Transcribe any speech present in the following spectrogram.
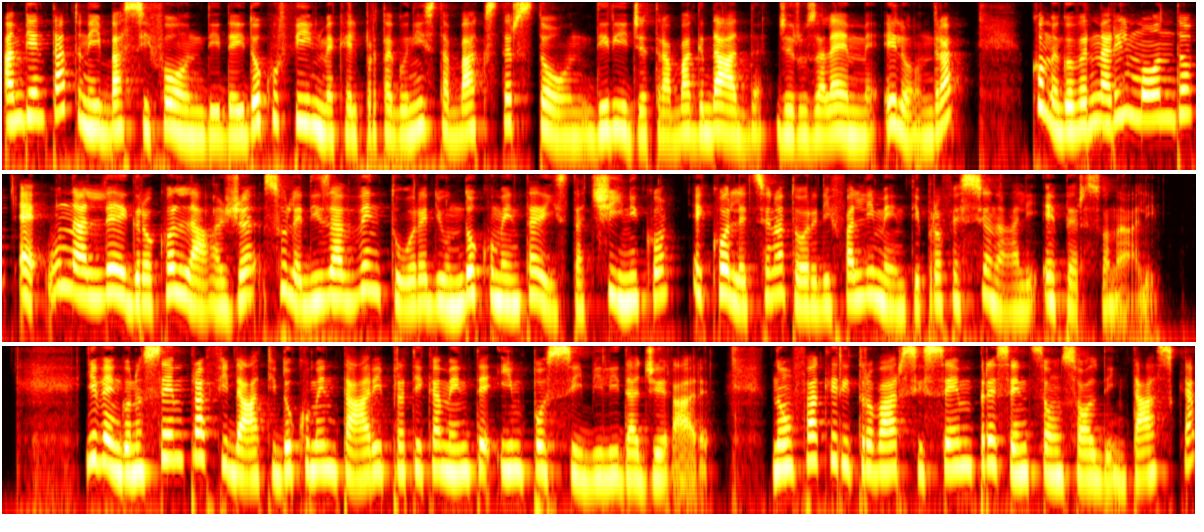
Ambientato nei bassi fondi dei docufilm che il protagonista Baxter Stone dirige tra Baghdad, Gerusalemme e Londra, Come governare il mondo è un allegro collage sulle disavventure di un documentarista cinico e collezionatore di fallimenti professionali e personali gli vengono sempre affidati documentari praticamente impossibili da girare. Non fa che ritrovarsi sempre senza un soldo in tasca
